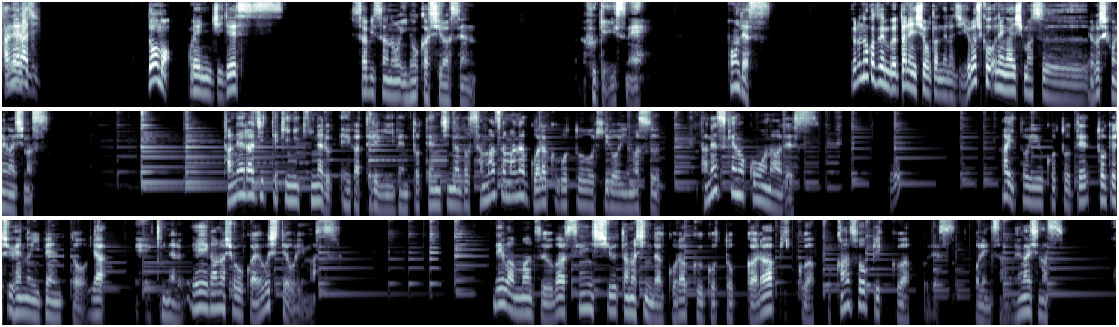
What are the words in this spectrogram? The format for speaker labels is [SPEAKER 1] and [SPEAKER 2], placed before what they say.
[SPEAKER 1] 種ラジ。どうも、オレンジです。
[SPEAKER 2] 久々の井の頭線。風景いいっすね。ポンです。
[SPEAKER 1] 世の中全部種にしよう種ラジ。よろしくお願いします。
[SPEAKER 2] よろしくお願いします。種ラジ的に気になる映画、テレビ、イベント、展示など様々な娯楽ごとを拾います。種付けのコーナーです
[SPEAKER 1] よ。
[SPEAKER 2] はい、ということで、東京周辺のイベントや、えー気になる映画の紹介をしております。では、まずは先週楽しんだ娯楽ごとからピックアップ、感想ピックアップです。オレンジさんお願いします。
